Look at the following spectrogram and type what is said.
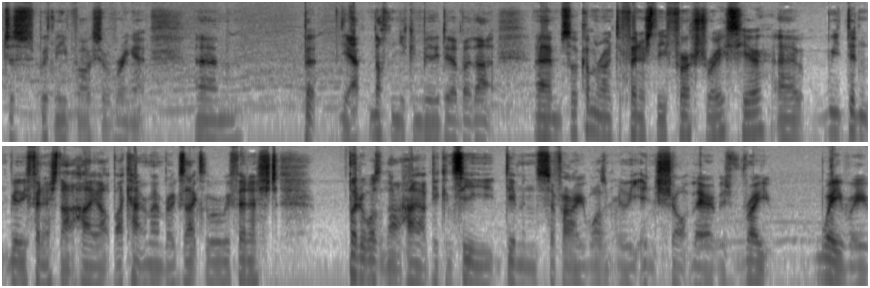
just with me voiceovering it. Um, but yeah, nothing you can really do about that. Um, so coming around to finish the first race here, uh, we didn't really finish that high up. I can't remember exactly where we finished, but it wasn't that high up. You can see Demon Safari wasn't really in shot there. It was right, way, way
